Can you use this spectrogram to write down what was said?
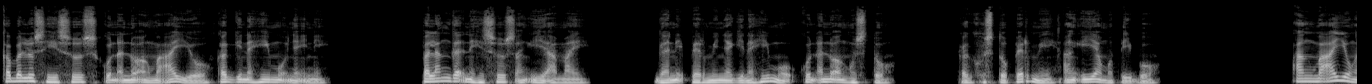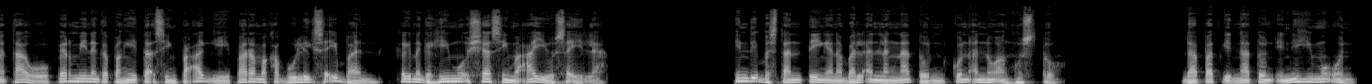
Kabalo si Hesus kung ano ang maayo kag ginahimo niya ini. Palangga ni Hesus ang iya amay. Gani permi niya ginahimo kung ano ang husto. Kag husto permi ang iya motibo. Ang maayo nga tawo permi nagapangita sing paagi para makabulig sa iban kag nagahimo siya sing maayo sa ila. Hindi bastante nga nabalaan lang naton kung ano ang husto. Dapat gid naton inihimuon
